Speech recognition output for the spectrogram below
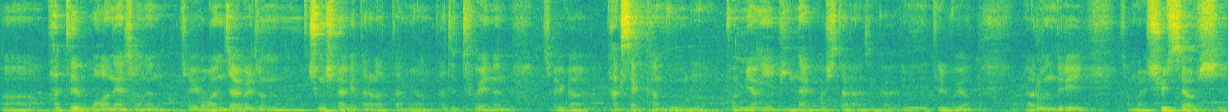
어, 파트 1에서는 저희가 원작을 좀 충실하게 따라갔다면 파트 2에는 저희가 각색한 부분이 분명히 빛날 것이다라는 생각이 들고요. 여러분들이 정말 쉴 새 없이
